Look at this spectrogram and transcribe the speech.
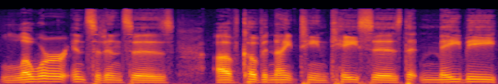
lower incidences of COVID 19 cases that maybe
